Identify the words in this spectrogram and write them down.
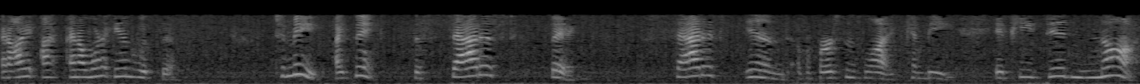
And I, I and I want to end with this. To me, I think the saddest thing, saddest end of a person's life can be if he did not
